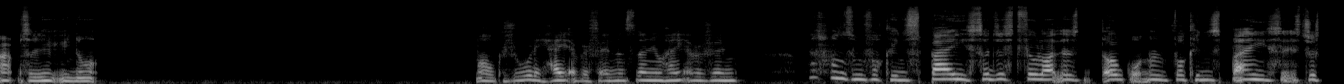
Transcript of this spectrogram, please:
Absolutely not. Oh, because you already hate everything, and so then you'll hate everything. I just want some fucking space. I just feel like there's. I've got no fucking space. It's just.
